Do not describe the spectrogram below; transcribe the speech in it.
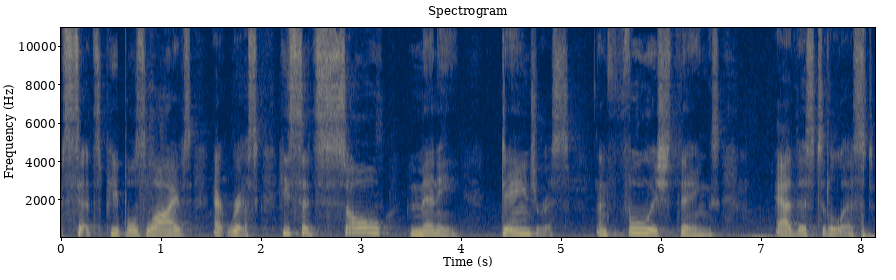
sets people's lives at risk. He said so many dangerous and foolish things. Add this to the list.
